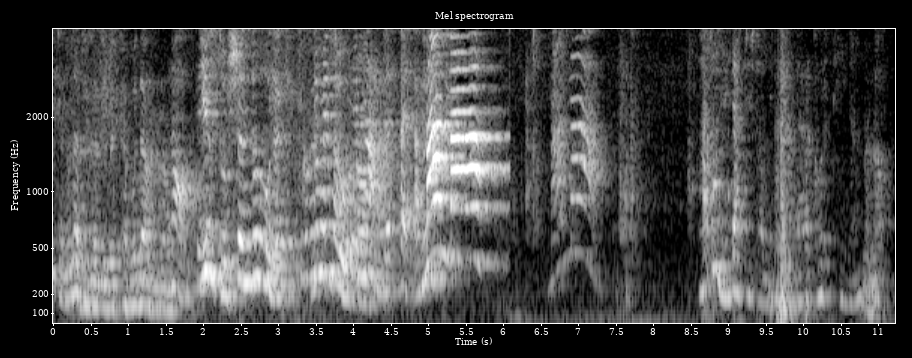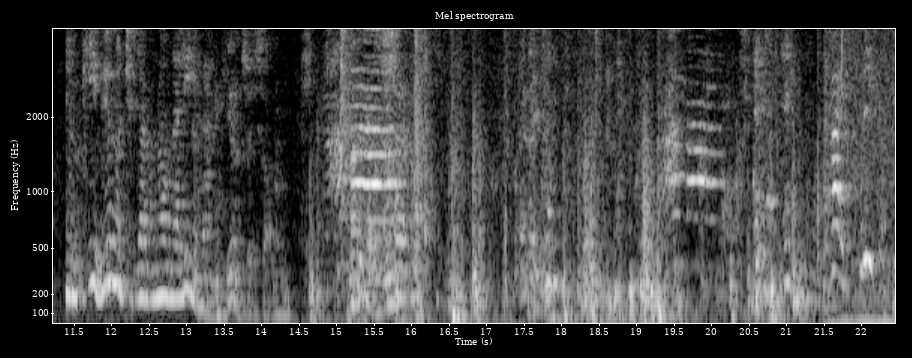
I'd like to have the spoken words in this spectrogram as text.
Che ti hanno dato i soldi per Capodanno? No, te- Io sto uscendo ora. Come Dove sono? Chiamiamoli, aspetta. Mamma! Mamma! Ma tu gli hai dato i soldi per andare a Cortina? Ma no, Neanch'io, io non ce li hanno, non ho una lira. anch'io non so i soldi. Ma perché? Eh, sbrigati,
